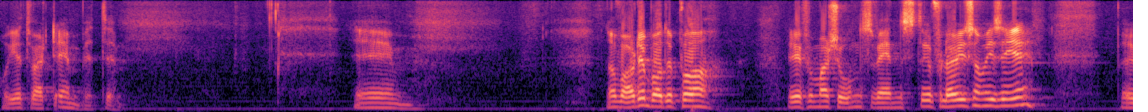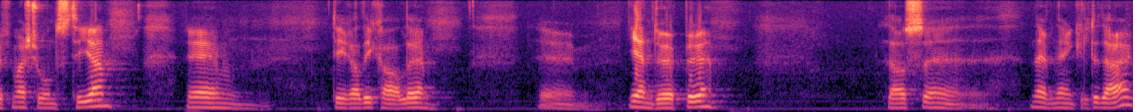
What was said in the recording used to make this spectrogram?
og i ethvert embete. Eh, nå var det både på reformasjonens venstre fløy, som vi sier, på reformasjonstida eh, De radikale eh, gjendøpere La oss eh, nevne enkelte der.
